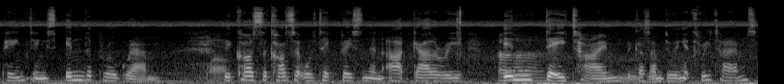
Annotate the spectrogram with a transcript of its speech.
paintings in the program, because the concert will take place in an art gallery in daytime because I'm doing it three times,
